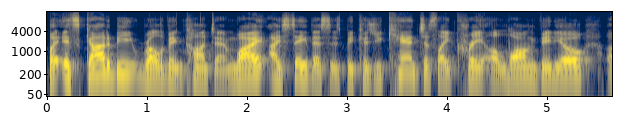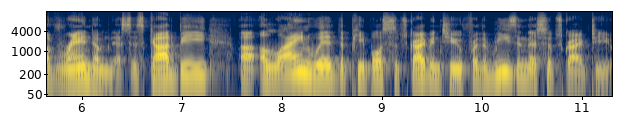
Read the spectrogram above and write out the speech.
but it's got to be relevant content. Why I say this is because you can't just like create a long video of randomness. It's got to be uh, aligned with the people subscribing to you for the reason they're subscribed to you.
